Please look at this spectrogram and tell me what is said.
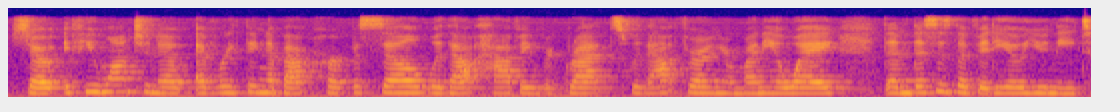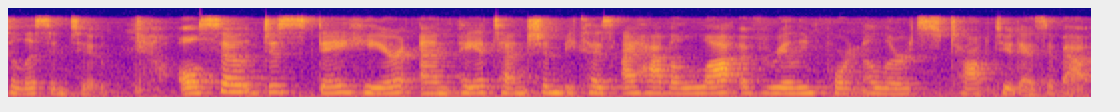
So if you want to know everything about Herpacil without having regrets, without throwing your money away, then this is the video you need to listen to. Also, just stay here and pay attention because I have a lot of really important alerts to talk to you guys about.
